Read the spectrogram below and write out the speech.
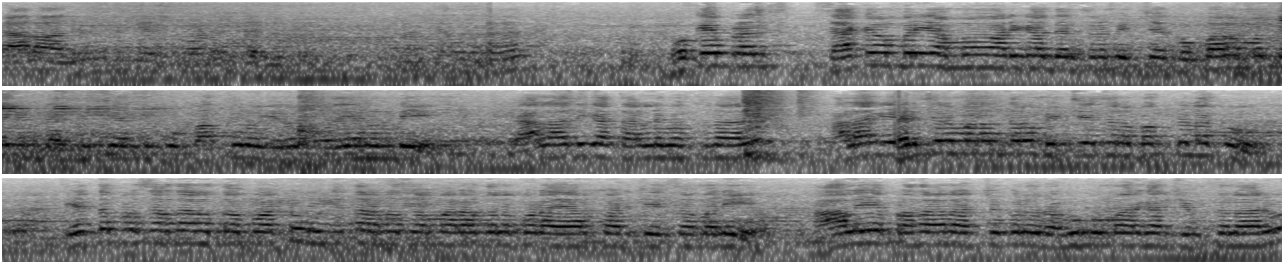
చాలా అభివృద్ధి చేసుకోవడం జరుగుతుంది. ఓకే ఫ్రెండ్స్ శాకాంబరి అమ్మవారిగా దర్శనమిచ్చే గోపాలమ్మ తల్లిని దర్శించేందుకు భక్తులు ఈరోజు ఉదయం నుండి వేలాదిగా తరలి వస్తున్నారు అలాగే దర్శనమనంతరం ఇచ్చేసిన భక్తులకు తీర్థ ప్రసాదాలతో పాటు ఉచిత అన్న సమారాధన కూడా ఏర్పాటు చేశామని ఆలయ ప్రధాన అర్చకులు రఘుకుమార్ గారు చెబుతున్నారు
